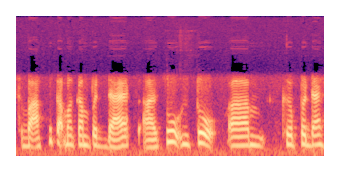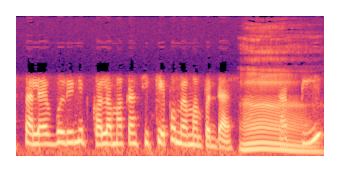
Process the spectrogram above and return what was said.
sebab aku tak makan pedas uh, so untuk um, kepedasan level ini kalau makan sikit pun memang pedas. Ha. Tapi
